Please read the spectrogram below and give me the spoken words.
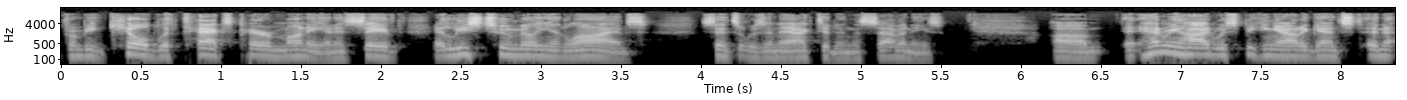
from being killed with taxpayer money, and has saved at least two million lives since it was enacted in the 70s. Um, Henry Hyde was speaking out against an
